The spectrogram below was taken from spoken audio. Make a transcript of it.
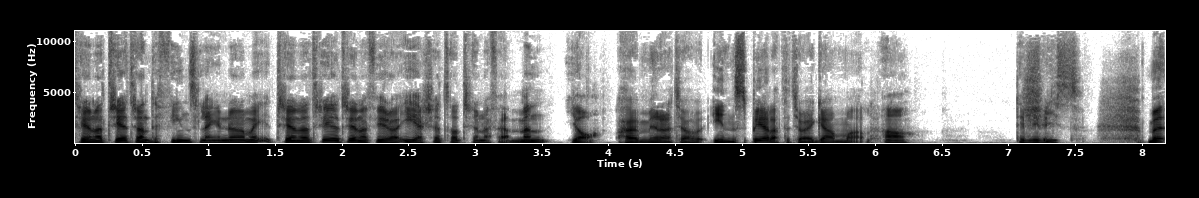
303 tror jag inte finns längre. Nu har man- 303 och 304 ersätts av 305. Men ja, jag menat att jag har inspelat att jag är gammal? ja. Det blir vis. Men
